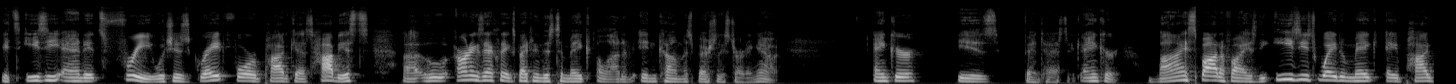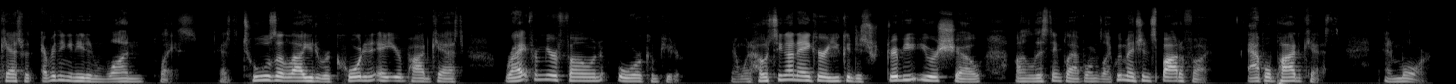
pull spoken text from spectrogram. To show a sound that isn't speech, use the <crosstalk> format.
It's easy and it's free, which is great for podcast hobbyists uh, who aren't exactly expecting this to make a lot of income, especially starting out. Anchor is fantastic. Anchor by Spotify is the easiest way to make a podcast with everything you need in one place. Has the tools allow you to record and edit your podcast right from your phone or computer. And when hosting on Anchor, you can distribute your show on listening platforms like we mentioned Spotify, Apple Podcasts, and more.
